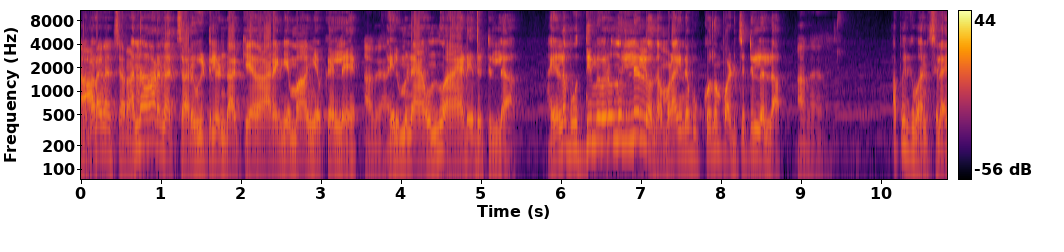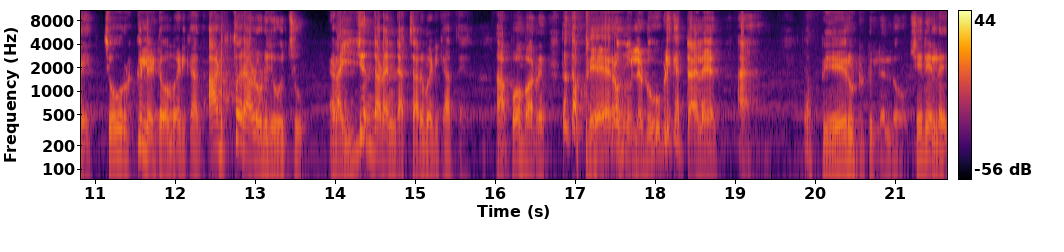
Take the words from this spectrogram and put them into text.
നാടൻ അച്ചാർ വീട്ടിലുണ്ടാക്കിയ നാരങ്ങയും മാങ്ങയൊക്കെ അല്ലേ? അതെ. അതിൽ മുന്നേ ഒന്നും ആഡ് ചെയ്തിട്ടില്ല. അതിനുള്ള ബുദ്ധിയും വിവരമൊന്നും ഇല്ലല്ലോ. നമ്മൾ അതിന്റെ ബുക്കൊന്നും പഠിച്ചിട്ടില്ലല്ലോ. അപ്പൊ എനിക്ക് മനസ്സിലായി. ചൊറുക്കില്ലേട്ടോ മേടിക്കാതെ അടുത്തൊരാളോട് ചോദിച്ചു എടാ ഈ എന്താണ് എന്റെ അച്ചാർ മേടിക്കാത്തത് അപ്പോൾ പറഞ്ഞു ഇന്നത്തെ പേരൊന്നുമില്ല ഡ്യൂപ്ലിക്കേറ്റ് അല്ലേ? ആ ഞാൻ പേരിട്ടിട്ടില്ലല്ലോ. ശരിയല്ലേ?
